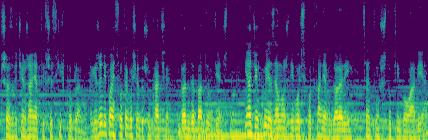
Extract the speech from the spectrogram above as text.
przezwyciężania tych wszystkich problemów. Jeżeli Państwo tego się doszukacie, będę bardzo wdzięczny. Ja dziękuję za możliwość spotkania w Galerii Centrum Sztuki w Oławie.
